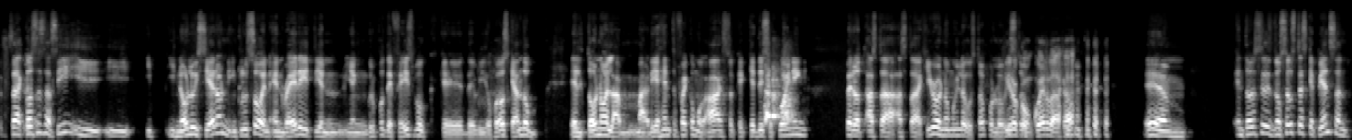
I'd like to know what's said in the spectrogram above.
o sea, cosas así y, y- y- y no lo hicieron, incluso en, en Reddit y en, y en grupos de Facebook que, de videojuegos que ando, el tono de la mayoría de gente fue como, ah, esto que qué disappointing, pero hasta, hasta Hero no muy le gustó por lo Giro visto. con cuerda, ajá. Em, entonces, no sé ustedes qué piensan.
